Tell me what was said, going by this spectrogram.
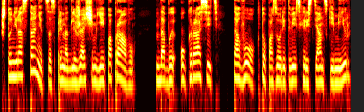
что не расстанется с принадлежащим ей по праву, дабы украсить того, кто позорит весь христианский мир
